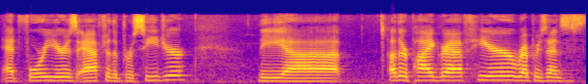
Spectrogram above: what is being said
at four years after the procedure. The uh, other pie graph here represents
